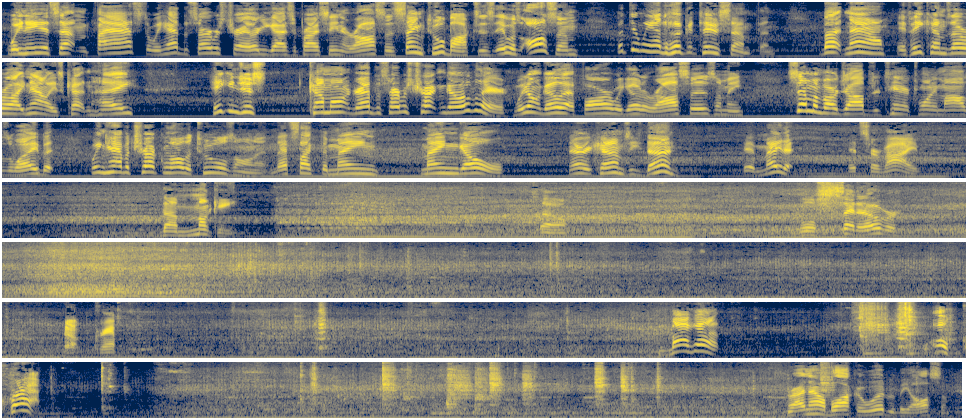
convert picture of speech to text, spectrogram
we needed something fast. We had the service trailer. You guys have probably seen it at Ross's. Same toolboxes. It was awesome. But then we had to hook it to something. But now, if he comes over like now, he's cutting hay. He can just come on, grab the service truck and go over there. We don't go that far. We go to Ross's. I mean, some of our jobs are 10 or 20 miles away, but we can have a truck with all the tools on it. That's like the main, main goal. There he comes. He's done. It made it. It survived. The monkey. So, we'll set it over. Back up. Oh, crap. Right now, a block of wood would be awesome.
